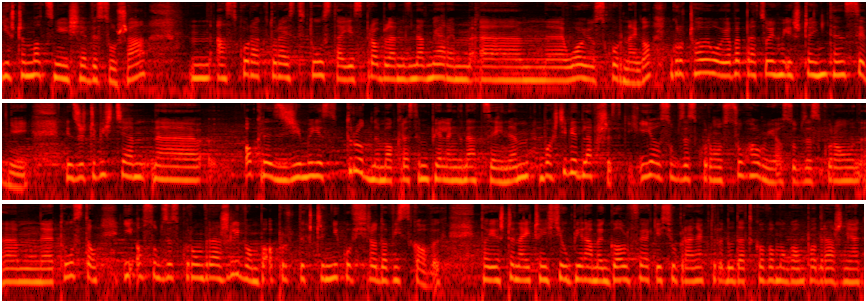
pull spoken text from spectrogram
jeszcze mocniej się wysusza, mm, a skóra, która jest tłusta, jest problem z nadmiarem łoju skórnego. Gruczoły łojowe pracują jeszcze intensywniej, więc rzeczywiście e, okres zimy jest trudnym okresem pielęgnacyjnym właściwie dla wszystkich. I osób ze skórą suchą, i osób ze skórą um, tłustą, i osób ze skórą wrażliwą, bo oprócz tych czynników środowiskowych, to jeszcze najczęściej ubieramy golfy, jakieś ubrania, które dodatkowo mogą podrażniać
